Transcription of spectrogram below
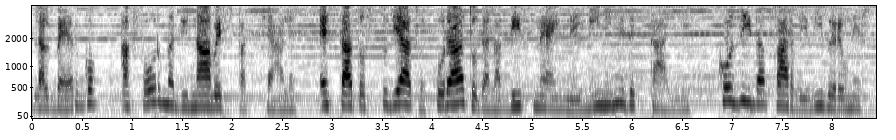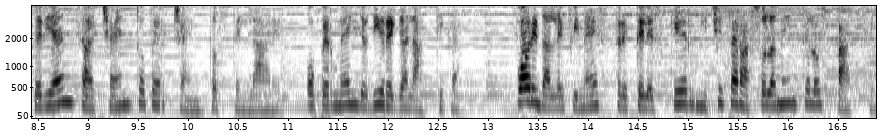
L'albergo, a forma di nave spaziale, è stato studiato e curato dalla Disney nei minimi dettagli così da farvi vivere un'esperienza al 100% stellare, o per meglio dire galattica. Fuori dalle finestre e teleschermi ci sarà solamente lo spazio.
